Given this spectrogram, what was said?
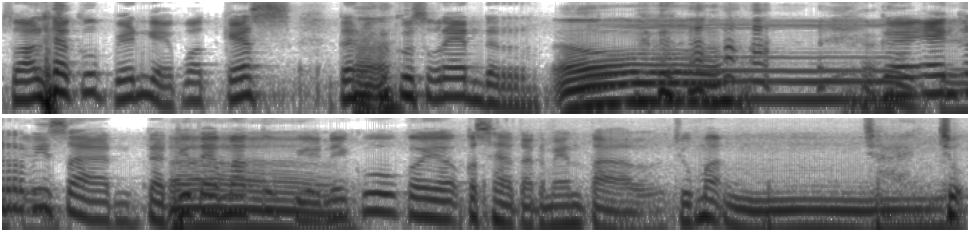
Soalnya aku pengen kayak podcast dan aku surrender. Oh. Kayak anchor pisan. Jadi temaku biyen iku koyo kesehatan mental. Cuma jancuk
